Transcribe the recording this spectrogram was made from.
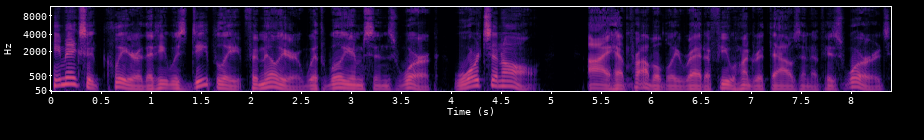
he makes it clear that he was deeply familiar with Williamson's work, warts and all. I have probably read a few hundred thousand of his words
